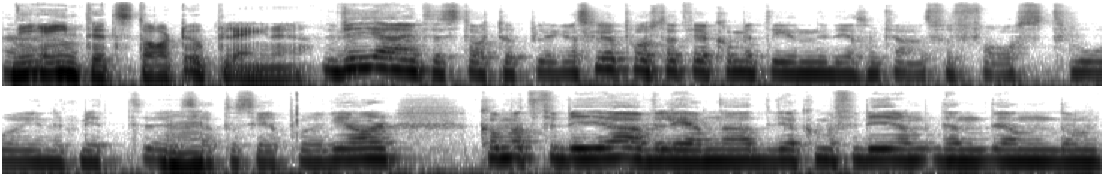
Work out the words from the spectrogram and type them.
Ni är inte ett startup längre. vi är inte ett startup längre. Jag skulle påstå att vi har kommit in i det som kallas för fas 2 enligt mitt eh, Mm. sätt att se på det. Vi har kommit förbi överlevnad. Vi har kommit förbi de, den, den, de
